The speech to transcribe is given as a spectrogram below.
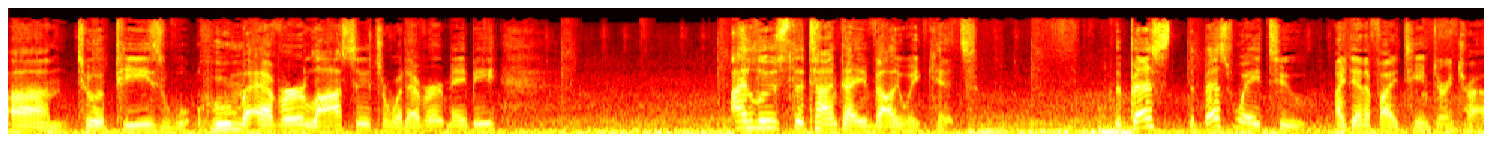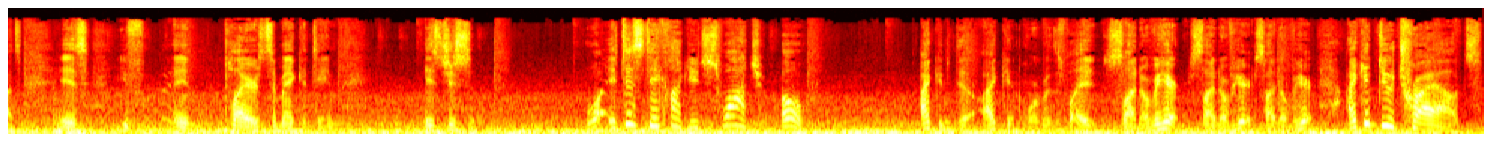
um, to appease whomever, lawsuits or whatever it may be, I lose the time to evaluate kids. The best, the best way to identify a team during tryouts is if players to make a team is just well, it does take like you just watch. Oh, I can do, I can work with this play. Slide over here, slide over here, slide over here. I could do tryouts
